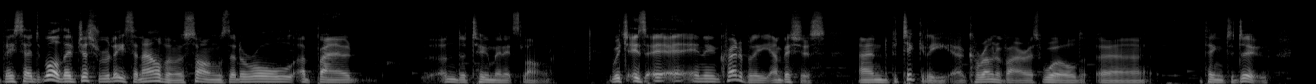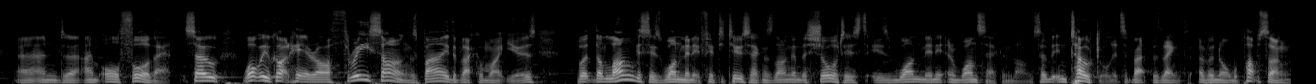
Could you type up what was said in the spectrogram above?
they said, well, they've just released an album of songs that are all about under two minutes long, which is a- a- an incredibly ambitious and particularly uh, coronavirus world uh, thing to do. Uh, and uh, I'm all for that. So, what we've got here are three songs by the Black and White Years, but the longest is 1 minute 52 seconds long, and the shortest is 1 minute and 1 second long. So, in total, it's about the length of a normal pop song.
